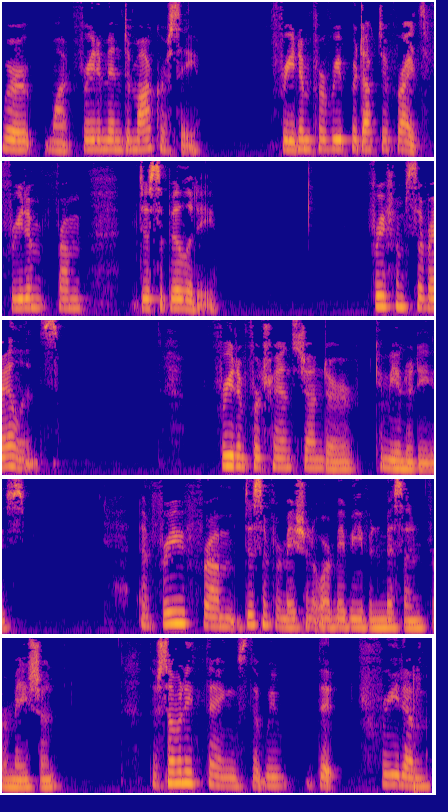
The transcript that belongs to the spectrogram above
We want freedom in democracy, freedom for reproductive rights, freedom from disability, free from surveillance, freedom for transgender communities, and free from disinformation or maybe even misinformation. There's so many things that we that freedom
